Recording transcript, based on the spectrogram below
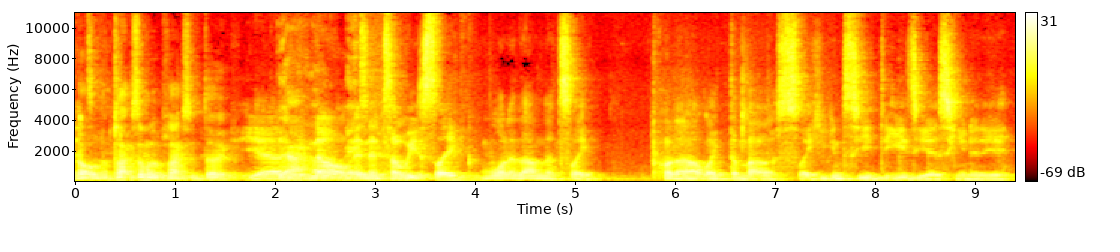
Oh, the plaque. Some of the plaques are dope. yeah, Yeah, no, and it's always like one of them that's like put out like the most. Like you can see the easiest unity.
